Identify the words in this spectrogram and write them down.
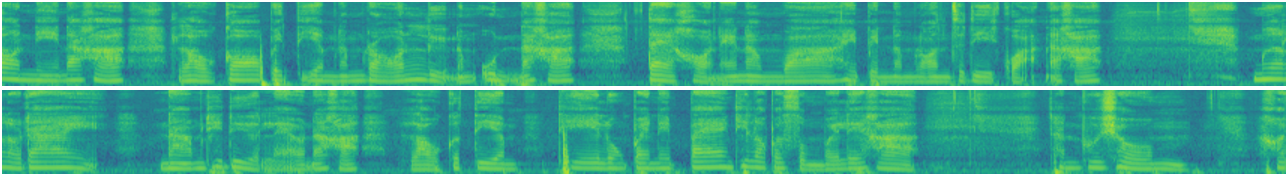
ตอนนี้นะคะ เราก็ไปเตรียมน้ำร้อนหรือน้ำอุ่นนะคะ แต่ขอแนะนำว่าให้เป็นน้ำร้อนจะดีกว่านะคะ เมื่อเราได้น้ำที่เดือดแล้วนะคะ เราก็เตรียมเทลงไปในแป้งที่เราผสมไว้เลยค่ะ ท่านผู้ชม ค่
